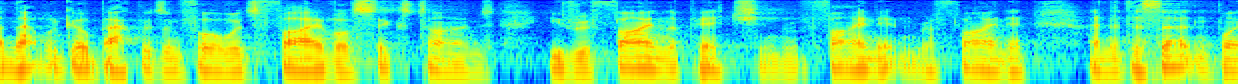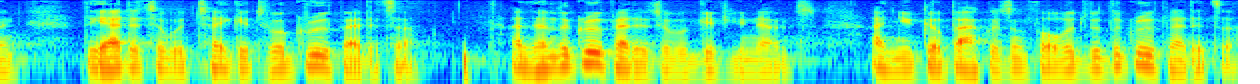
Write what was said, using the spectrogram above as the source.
And that would go backwards and forwards five or six times. You'd refine the pitch and refine it and refine it. And at a certain point, the editor would take it to a group editor. And then the group editor would give you notes. And you'd go backwards and forwards with the group editor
